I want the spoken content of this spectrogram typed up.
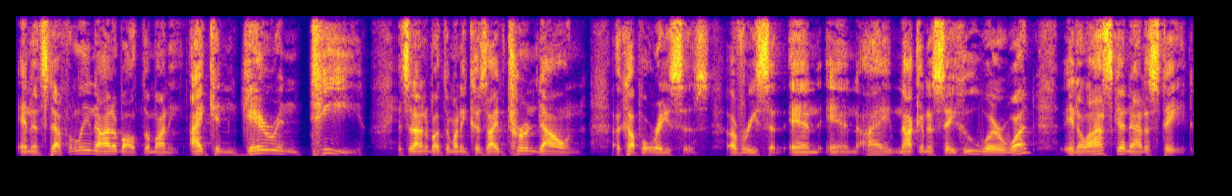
and it's definitely not about the money. I can guarantee it's not about the money because I've turned down a couple races of recent and, and I'm not going to say who, where, what in Alaska and out of state,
